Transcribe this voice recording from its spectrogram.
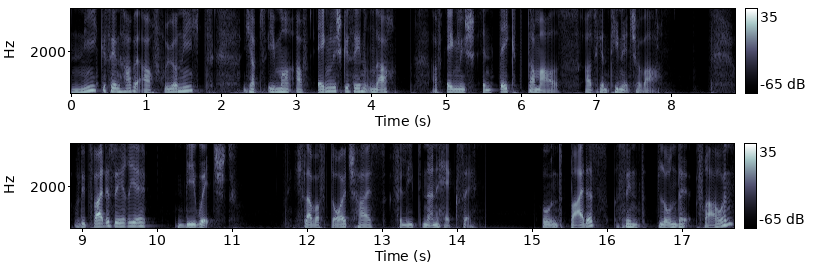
nie gesehen habe, auch früher nicht. Ich habe es immer auf Englisch gesehen und auch auf Englisch entdeckt damals, als ich ein Teenager war. Und die zweite Serie, Bewitched. Ich glaube, auf Deutsch heißt es Verliebt in eine Hexe. Und beides sind blonde Frauen,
